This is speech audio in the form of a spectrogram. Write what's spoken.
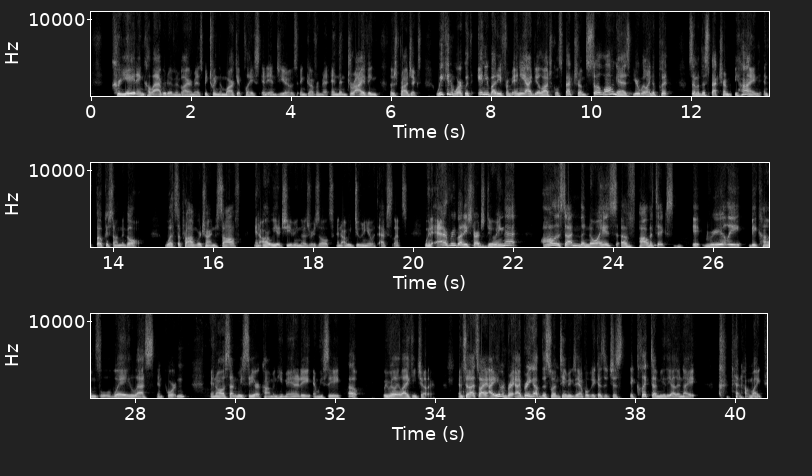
creating collaborative environments between the marketplace and NGOs and government, and then driving those projects. We can work with anybody from any ideological spectrum so long as you're willing to put some of the spectrum behind and focus on the goal. What's the problem we're trying to solve? And are we achieving those results? And are we doing it with excellence? When everybody starts doing that, all of a sudden the noise of politics, it really becomes way less important. And all of a sudden we see our common humanity and we see, oh, we really like each other. And so that's why I even bring I bring up the swim team example because it just it clicked on me the other night. and I'm like,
